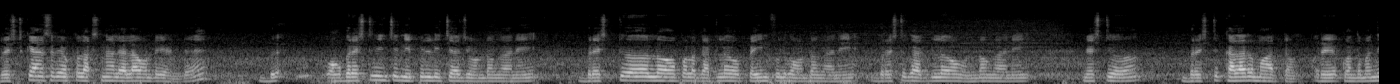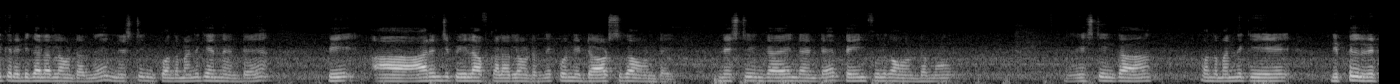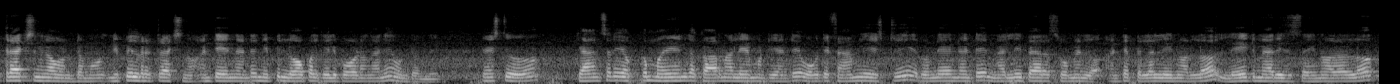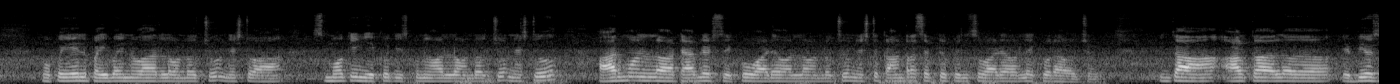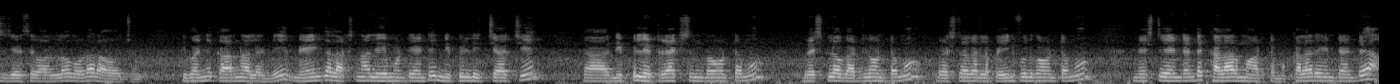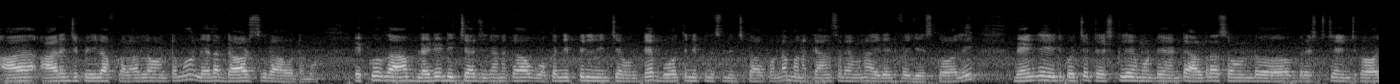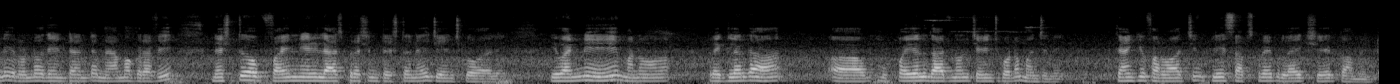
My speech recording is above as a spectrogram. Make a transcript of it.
Breast cancer యొక్క లక్షణాలు ఎలా ఉంటాయంటే ఒక బ్రెస్ట్ నుంచి నిప్పిల్ డిశ్చార్జ్ ఉండడం కానీ బ్రెస్ట్ లోపల గడ్డలో పెయిన్ఫుల్గా ఉండడం కానీ బ్రెస్ట్ గడ్డలో ఉండడం కానీ నెక్స్ట్ బ్రెస్ట్ కలర్ మారటం రే కొంతమందికి రెడ్ కలర్లో ఉంటుంది నెక్స్ట్ ఇంకొంతమందికి ఏంటంటే పీ ఆరెంజ్ పీల్ ఆఫ్ కలర్లో ఉంటుంది కొన్ని డాట్స్గా ఉంటాయి నెక్స్ట్ ఇంకా ఏంటంటే పెయిన్ఫుల్గా ఉండము నెక్స్ట్ ఇంకా కొంతమందికి నిప్పిల్ రిట్రాక్షన్గా ఉండటము నిప్పిల్ రిట్రాక్షన్ అంటే ఏంటంటే నిప్పిల్ లోపలికి వెళ్ళిపోవడం కానీ ఉంటుంది నెక్స్ట్ క్యాన్సర్ యొక్క మెయిన్గా కారణాలు ఏముంటాయి అంటే ఒకటి ఫ్యామిలీ హిస్టరీ రెండు ఏంటంటే నల్లి ప్యారస్ ఉమెన్లో అంటే పిల్లలు లేని వాళ్ళలో లేట్ మ్యారేజెస్ అయిన వాళ్ళలో ముప్పై ఏళ్ళు పైబడిన వారిలో ఉండవచ్చు నెక్స్ట్ స్మోకింగ్ ఎక్కువ తీసుకునే వాళ్ళలో ఉండవచ్చు నెక్స్ట్ హార్మోన్ల ట్యాబ్లెట్స్ ఎక్కువ వాడే వాళ్ళలో ఉండొచ్చు నెక్స్ట్ కాంట్రాసెప్టివ్ పిల్స్ వాడే వాళ్ళు ఎక్కువ రావచ్చు ఇంకా ఆల్కహాల్ అబ్యూస్ చేసే వాళ్ళలో కూడా రావచ్చు ఇవన్నీ కారణాలండి మెయిన్గా లక్షణాలు ఏముంటాయి అంటే నిప్పిల్ డిశ్చార్జ్ నిప్పిల్ అట్రాక్షన్ ఉండటము బ్రెస్ట్లో గడ్డలు ఉంటాము బ్రెస్ట్లో గడ్డలు పెయిన్ఫుల్గా ఉంటాము నెక్స్ట్ ఏంటంటే కలర్ మారటము కలర్ ఏంటంటే ఆరెంజ్ పీల్ ఆఫ్ కలర్లో ఉండటము లేదా డాట్స్ రావటము ఎక్కువగా బ్లడ్ డిశ్చార్జ్ కనుక ఒక నిప్పిల్ నుంచే ఉంటే బోత్ నిప్పిల్స్ నుంచి కాకుండా మన క్యాన్సర్ ఏమైనా ఐడెంటిఫై చేసుకోవాలి మెయిన్గా వీటికి వచ్చే టెస్ట్లు ఏముంటాయి అంటే అల్ట్రాసౌండ్ బ్రెస్ట్ చేయించుకోవాలి రెండోది ఏంటంటే mammography next fine needle aspiration test అనేది చేయించుకోవాలి ఇవన్నీ మనం రెగ్యులర్గా ముప్పై ఏళ్ళు దాటిన వాళ్ళు చేయించుకోవడం మంచిది Thank you for watching. Please subscribe, like, share, comment.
